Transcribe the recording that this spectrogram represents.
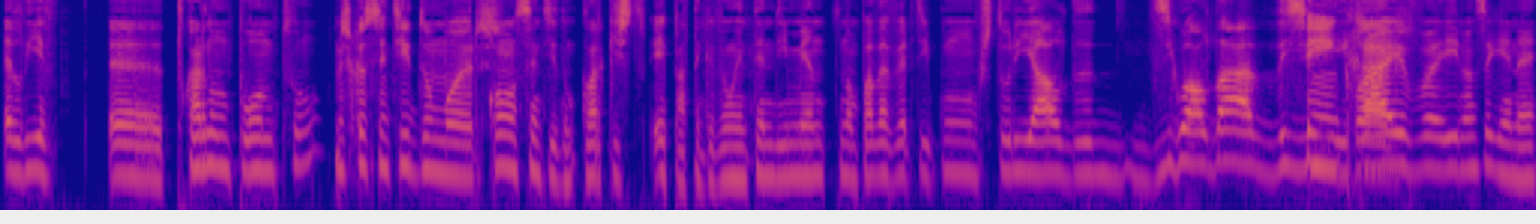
ali a, tocar num ponto Mas com sentido de humor. com sentido. Claro que isto, epá, tem que haver um entendimento, não pode haver tipo um historial de desigualdade e, Sim, e claro. raiva e não sei o quê, né?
